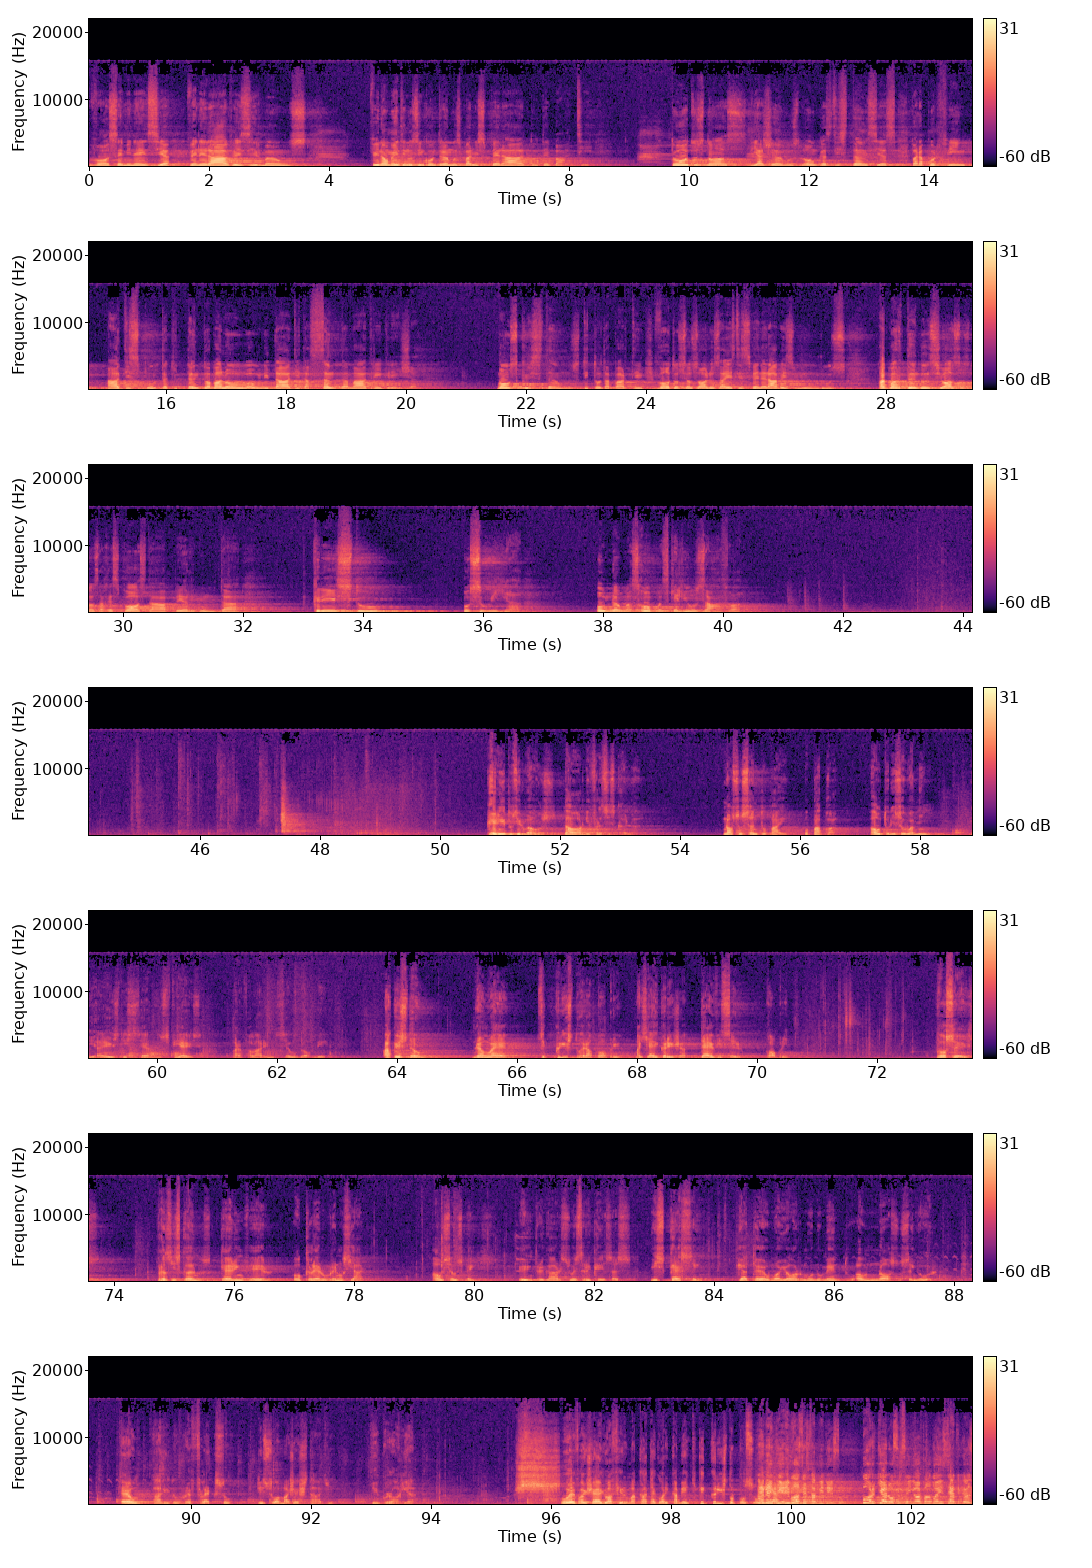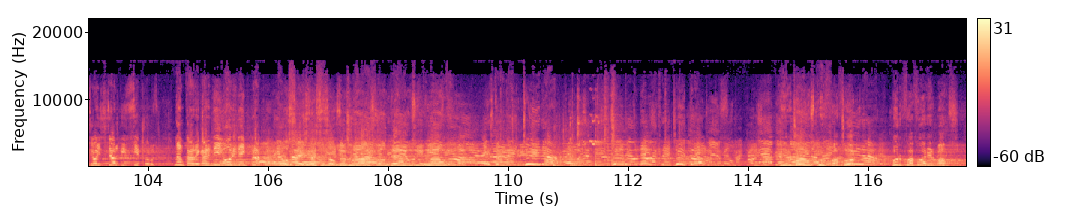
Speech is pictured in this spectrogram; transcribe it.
Vossa Eminência, veneráveis irmãos, finalmente nos encontramos para o esperado debate. Todos nós viajamos longas distâncias para pôr fim à disputa que tanto abalou a unidade da Santa Madre Igreja. Bons cristãos de toda parte voltam seus olhos a estes veneráveis muros, aguardando ansiosos nossa resposta à pergunta: Cristo possuía ou não as roupas que ele usava. Queridos irmãos da Ordem Franciscana, nosso Santo Pai, o Papa, autorizou a mim e a estes servos fiéis para falar em seu nome. A questão não é se Cristo era pobre, mas se a igreja deve ser pobre. Vocês, franciscanos, querem ver o clero renunciar aos seus bens e entregar suas riquezas. Esquecem que até o maior monumento ao nosso Senhor é um pálido reflexo de Sua Majestade e glória. O Evangelho afirma categoricamente que Cristo possui. É mentira, e você sabe disso. Porque nosso Senhor mandou em sete ocasiões seus discípulos não carregarem nem ouro nem prata. Vocês, esses irmãos, contenham-se, irmãos. Isso é mentira! É mentira, Irmãos, por favor! Por favor, irmãos!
